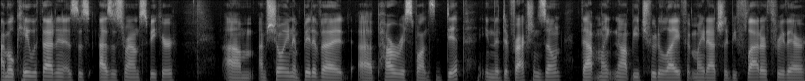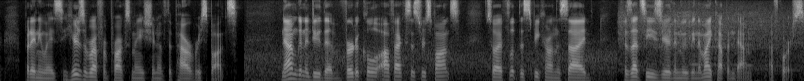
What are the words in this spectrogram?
I'm okay with that as a, as a surround speaker. Um, I'm showing a bit of a, a, power response dip in the diffraction zone. That might not be true to life. It might actually be flatter through there. But anyways, here's a rough approximation of the power response. Now I'm going to do the vertical off-axis response. So I flip the speaker on the side because that's easier than moving the mic up and down, of course.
